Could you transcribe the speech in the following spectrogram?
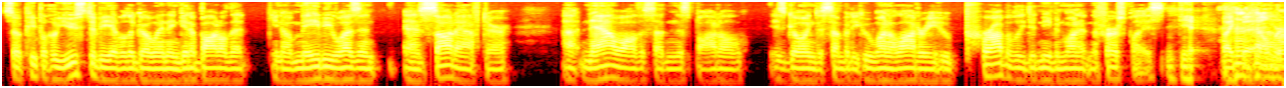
So people who used to be able to go in and get a bottle that, you know, maybe wasn't as sought after, uh, now all of a sudden this bottle is going to somebody who won a lottery who probably didn't even want it in the first place. Yeah, like the Elmer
